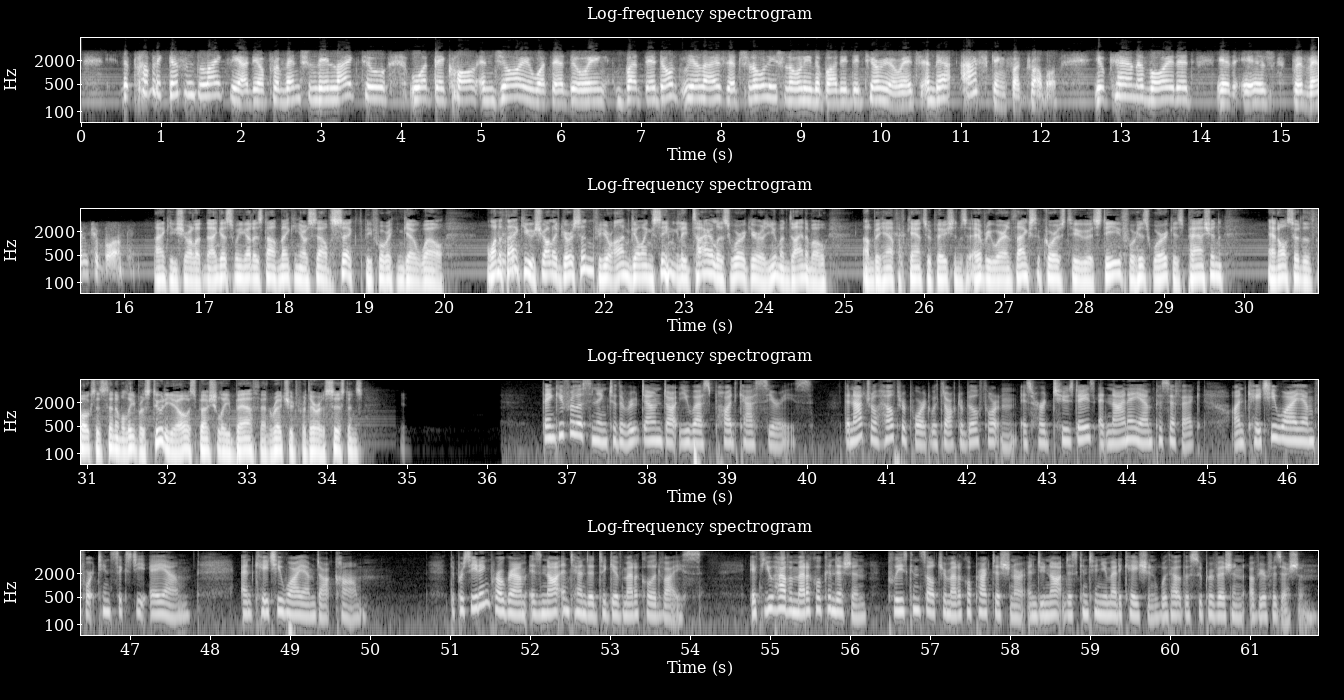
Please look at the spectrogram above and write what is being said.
the public doesn't like the idea of prevention. They like to what they call enjoy what they're doing, but they don't realize that slowly, slowly the body deteriorates and they're asking for trouble. You can avoid it. It is preventable. Thank you, Charlotte. I guess we got to stop making ourselves sick before we can get well. I want to thank you, Charlotte Gerson, for your ongoing, seemingly tireless work. You're a human dynamo on behalf of cancer patients everywhere. And thanks, of course, to Steve for his work, his passion, and also to the folks at Cinema Libre Studio, especially Beth and Richard for their assistance. Thank you for listening to the RootDown.us podcast series. The Natural Health Report with Dr. Bill Thornton is heard Tuesdays at 9 a.m. Pacific on KTYM 1460 AM and KTYM.com. The preceding program is not intended to give medical advice. If you have a medical condition, please consult your medical practitioner and do not discontinue medication without the supervision of your physician.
